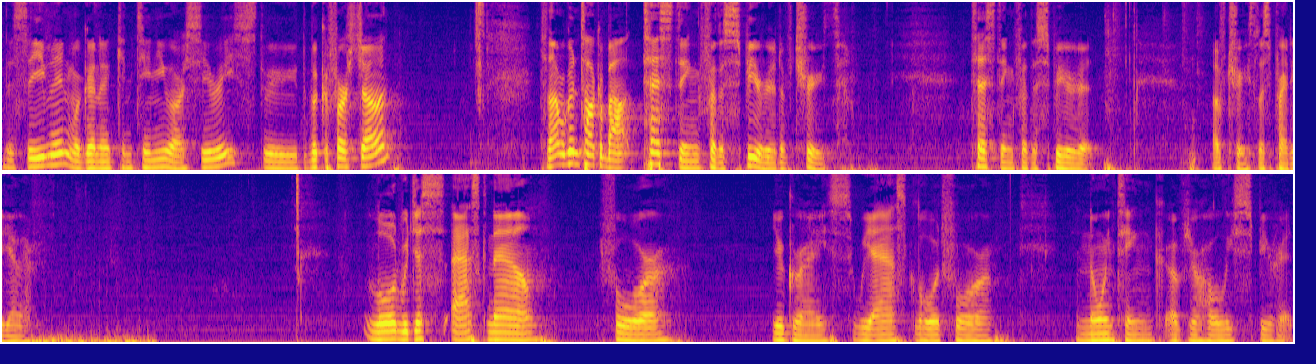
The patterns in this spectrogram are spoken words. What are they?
This evening, we're going to continue our series through the book of First John. Tonight, we're going to talk about testing for the spirit of truth. Testing for the spirit of truth. Let's pray together. Lord, we just ask now for your grace. We ask, Lord, for anointing of your Holy Spirit.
